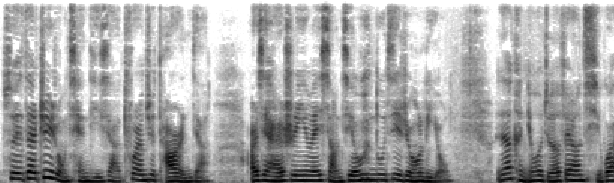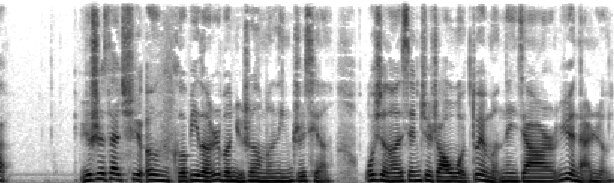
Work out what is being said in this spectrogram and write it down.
所以在这种前提下突然去打扰人家。而且还是因为想借温度计这种理由，人家肯定会觉得非常奇怪。于是，在去摁隔壁的日本女生的门铃之前，我选择先去找我对门那家越南人。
